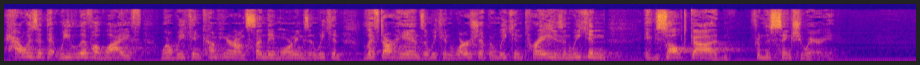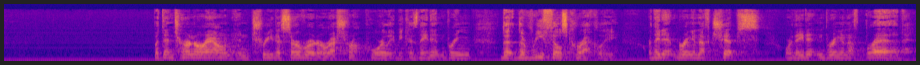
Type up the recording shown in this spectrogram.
How is it that we live a life where we can come here on Sunday mornings and we can lift our hands and we can worship and we can praise and we can exalt God from this sanctuary? But then turn around and treat a server at a restaurant poorly because they didn't bring the, the refills correctly, or they didn't bring enough chips, or they didn't bring enough bread.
